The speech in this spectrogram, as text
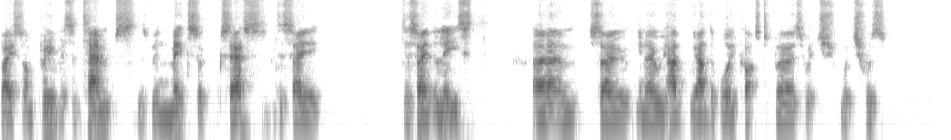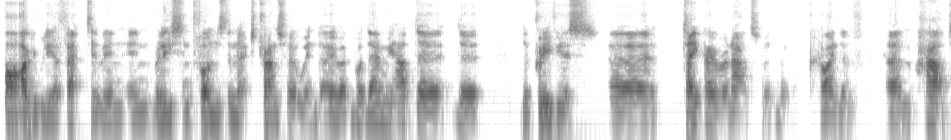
based on previous attempts, there's been mixed success to say to say the least. Um, so you know, we had we had the boycott Spurs, which which was arguably effective in in releasing funds the next transfer window. But then we had the the the previous uh, takeover announcement that kind of um, had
